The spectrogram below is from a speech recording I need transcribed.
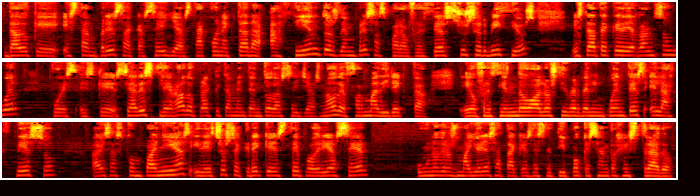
dado que esta empresa, Casella, está conectada a cientos de empresas para ofrecer sus servicios, este ataque de ransomware pues es que se ha desplegado prácticamente en todas ellas, ¿no? De forma directa, eh, ofreciendo a los ciberdelincuentes el acceso a esas compañías y de hecho se cree que este podría ser uno de los mayores ataques de este tipo que se han registrado.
